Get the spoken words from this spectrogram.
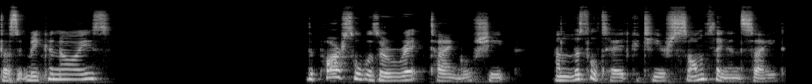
Does it make a noise? The parcel was a rectangle shape, and little Ted could hear something inside,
